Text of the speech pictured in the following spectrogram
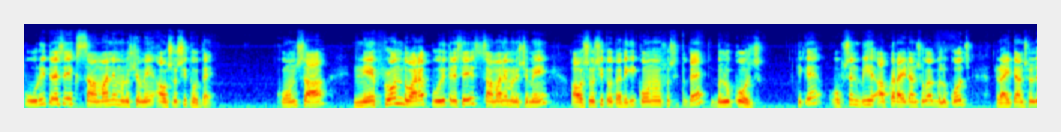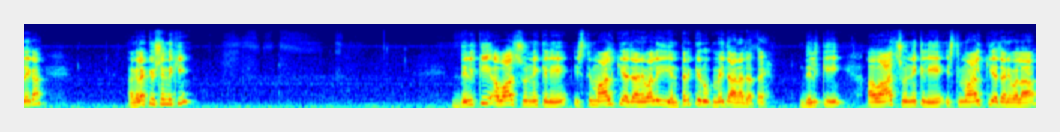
पूरी तरह से एक सामान्य मनुष्य में अवशोषित होता है? कौन सा नेफ्रॉन द्वारा पूरी तरह से सामान्य मनुष्य में अवशोषित होता है। देखिए, कौन अवशोषित होता है? ग्लूकोज। ठीक है? ऑप्शन बी आपका राइट आंसर होगा, ग्लूकोज। राइट आंसर हो जाएगा। अगला क्वेश्चन देखिए। दिल की आवाज़ सुनने के लिए इस्तेमाल किया जाने वाले यंत्र के रूप में जाना जाता है। दिल की आवाज़ सुनने के लिए इस्तेमाल किया जाने वाला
